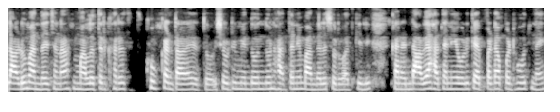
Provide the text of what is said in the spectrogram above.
लाडू बांधायचे ना? मला तर खरंच खूप कंटाळा येतो. शेवटी मी दोन दोन हाताने बांधायला सुरुवात केली. कारण डाव्या हाताने एवढी काय पटापट होत नाही.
